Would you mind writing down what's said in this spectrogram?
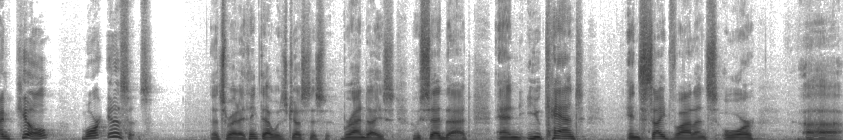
and kill more innocents. That's right. I think that was Justice Brandeis who said that. And you can't incite violence or uh,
